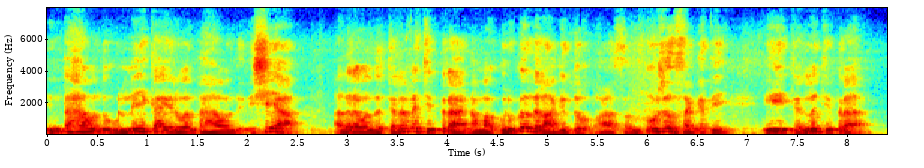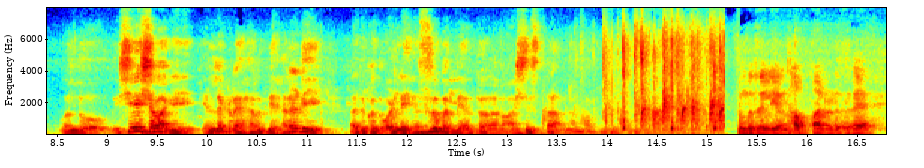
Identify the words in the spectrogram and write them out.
ಇಂತಹ ಒಂದು ಉಲ್ಲೇಖ ಇರುವಂತಹ ಒಂದು ವಿಷಯ ಅದರ ಒಂದು ಚಲನಚಿತ್ರ ನಮ್ಮ ಗುರುಕುಲದಲ್ಲಿ ಆಗಿದ್ದು ಬಹಳ ಸಂತೋಷದ ಸಂಗತಿ. ಈ ಚಲನಚಿತ್ರ ಒಂದು ವಿಶೇಷವಾಗಿ ಎಲ್ಲ ಕಡೆ ಹರಡಿ ಹರಡಿ ಅದಕ್ಕೊಂದು ಒಳ್ಳೆ ಹೆಸರು ಬರಲಿ ಅಂತ ನಾನು ಆಶಿಸ್ತಾ ನನ್ನ. ಕುಟುಂಬದಲ್ಲಿ ಒಂದು ಹಬ್ಬ ನಡೆದ್ರೆ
